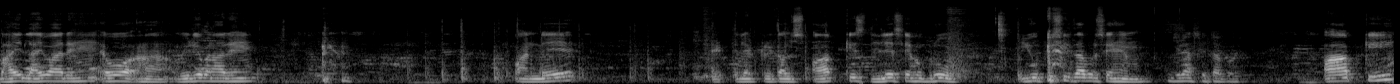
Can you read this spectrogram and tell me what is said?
भाई लाइव आ रहे हैं वो हाँ वीडियो बना रहे हैं। पांडे इलेक्ट्रिकल्स आप किस ज़िले से हो ब्रो? यूपी सीतापुर से हैं हम। जिला सीतापुर। आपकी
